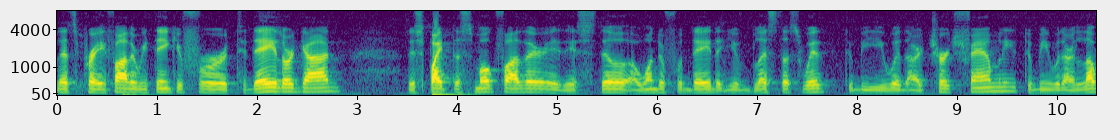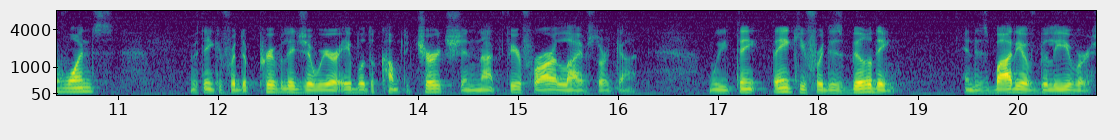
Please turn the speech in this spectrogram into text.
Let's pray. Father, we thank you for today, Lord God. Despite the smoke, Father, it is still a wonderful day that you've blessed us with to be with our church family, to be with our loved ones. We thank you for the privilege that we are able to come to church and not fear for our lives, Lord God. We thank, thank you for this building and this body of believers.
